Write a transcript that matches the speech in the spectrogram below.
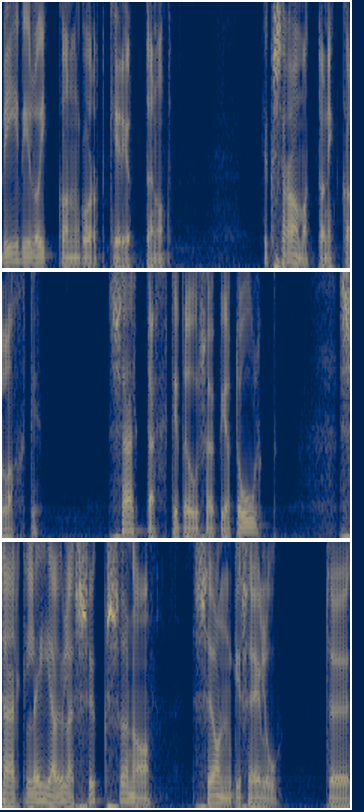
Viivi Luik on kord kirjutanud. üks raamat on ikka lahti. säält tähti tõuseb ja tuult. säält leia üles üks sõna, see ongi see elu, töö.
